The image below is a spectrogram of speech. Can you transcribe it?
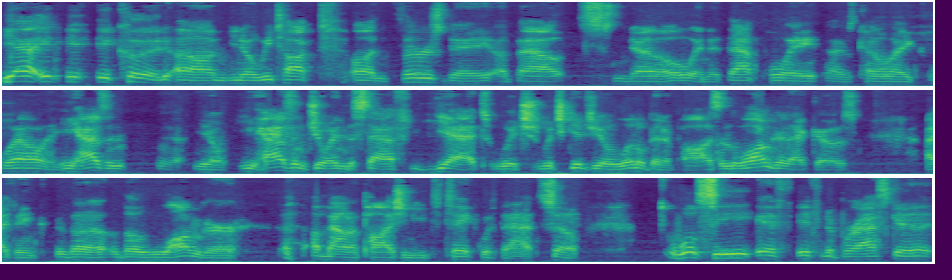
Yeah, it, it, it could. Um, you know, we talked on Thursday about Snow, and at that point, I was kind of like, well, he hasn't you know he hasn't joined the staff yet, which which gives you a little bit of pause. And the longer that goes, I think the the longer amount of pause you need to take with that. So we'll see if if Nebraska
